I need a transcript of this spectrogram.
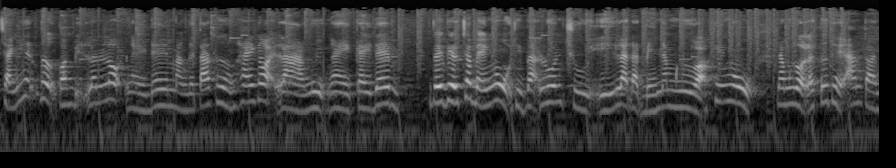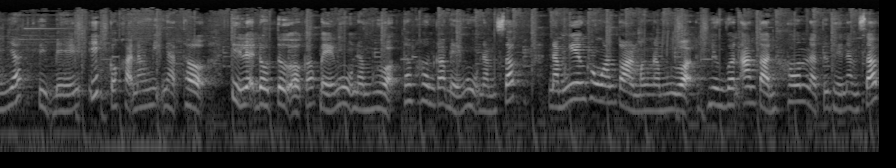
Tránh hiện tượng con bị lẫn lộn ngày đêm mà người ta thường hay gọi là ngủ ngày cày đêm về việc cho bé ngủ thì bạn luôn chú ý là đặt bé nằm ngửa khi ngủ. Nằm ngửa là tư thế an toàn nhất vì bé ít có khả năng bị ngạt thở. Tỷ lệ đột tử ở các bé ngủ nằm ngửa thấp hơn các bé ngủ nằm sấp. Nằm nghiêng không an toàn bằng nằm ngửa nhưng vẫn an toàn hơn là tư thế nằm sấp.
